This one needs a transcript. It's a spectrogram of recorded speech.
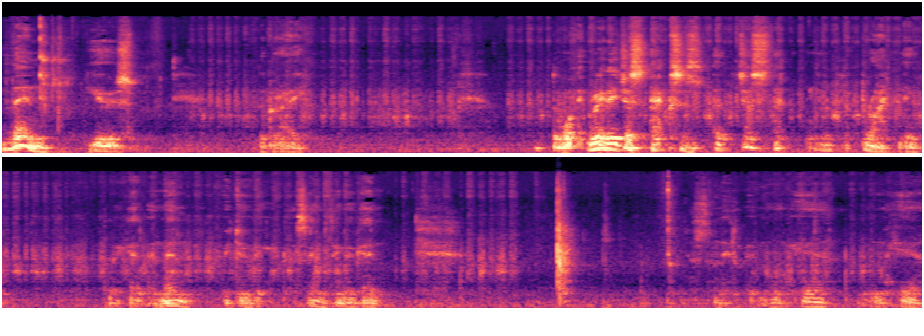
Then use the grey. The white really just acts as just that little bit of brightening again, and then we do the, the same thing again. Just a little bit more here and here.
